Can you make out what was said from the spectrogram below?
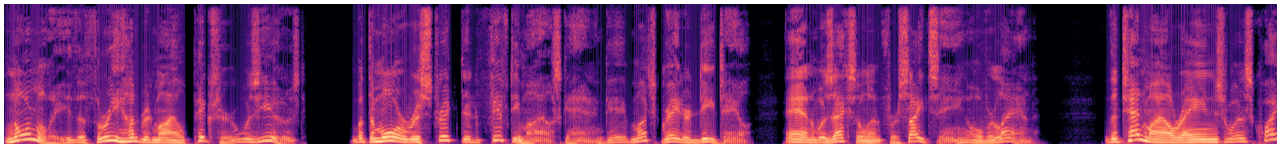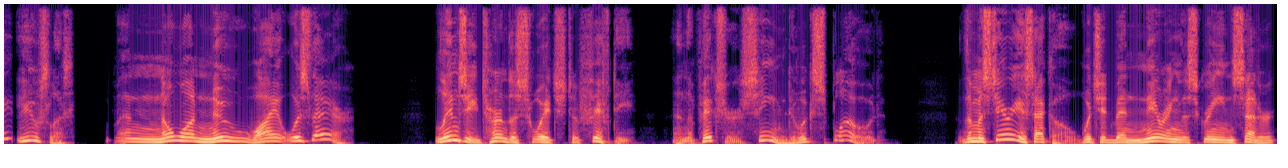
Normally, the 300 mile picture was used, but the more restricted 50 mile scan gave much greater detail and was excellent for sightseeing over land. The 10 mile range was quite useless, and no one knew why it was there. Lindsay turned the switch to 50, and the picture seemed to explode. The mysterious echo, which had been nearing the screen center,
